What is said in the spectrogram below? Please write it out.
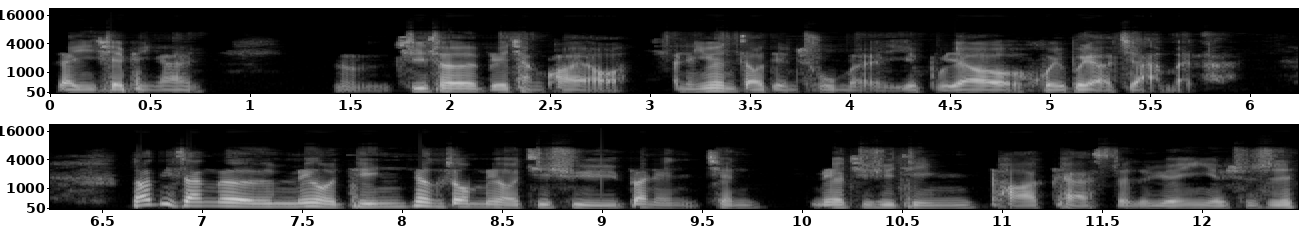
人一切平安。嗯，骑车别抢快哦，宁愿早点出门，也不要回不了家门啊。然后第三个没有听，那个时候没有继续，半年前没有继续听 podcast 的原因，也就是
